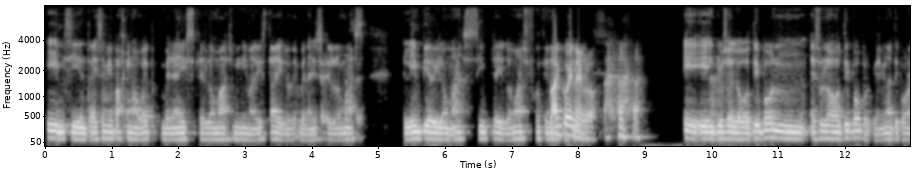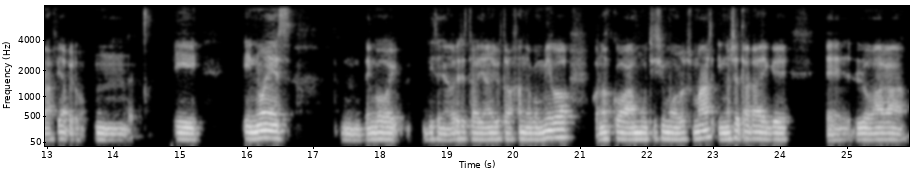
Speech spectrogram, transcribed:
y si entráis en mi página web, veréis que es lo más minimalista y veréis que es lo más limpio y lo más simple y lo más funcional. Blanco y negro. y, incluso el logotipo mm, es un logotipo porque hay una tipografía, pero. Mm, y, y, no es. Mm, tengo diseñadores extraordinarios trabajando conmigo, conozco a muchísimos más y no se trata de que eh, lo haga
